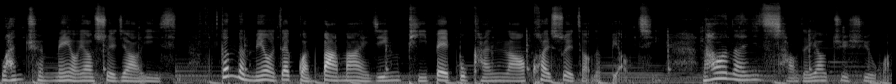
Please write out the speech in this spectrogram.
完全没有要睡觉的意思，根本没有在管爸妈已经疲惫不堪，然后快睡着的表情。然后呢，一直吵着要继续玩。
